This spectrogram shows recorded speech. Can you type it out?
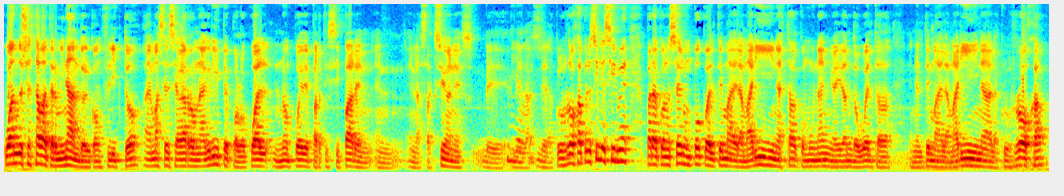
cuando ya estaba terminando el conflicto. Además, él se agarra una gripe, por lo cual no puede participar en, las acciones de, la, Cruz Roja, pero sí le sirve para conocer un poco el tema de la Marina. Estaba como un año ahí dando vuelta en el tema de la Marina, la Cruz Roja.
